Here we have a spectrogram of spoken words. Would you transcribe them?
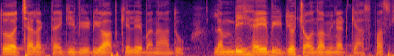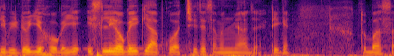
तो अच्छा लगता है कि वीडियो आपके लिए बना दूँ। लंबी है ये वीडियो चौदह मिनट के आसपास की वीडियो ये हो गई है। इसलिए हो गई कि आपको अच्छे से समझ में आ जाए। ठीक है? तो बस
